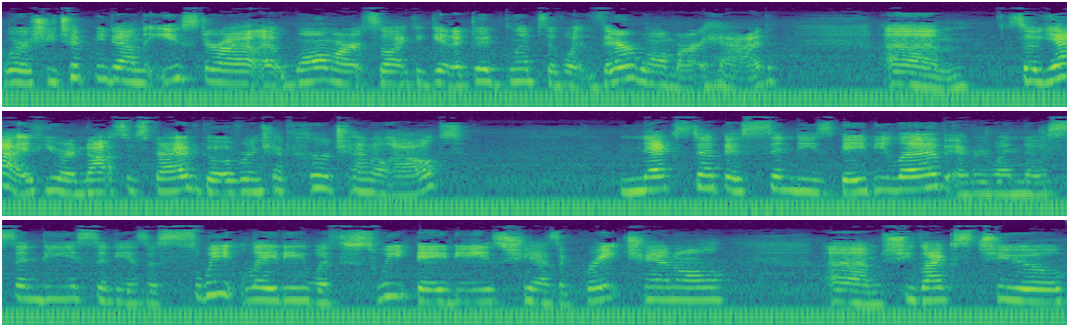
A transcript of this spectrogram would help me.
where she took me down the Easter aisle at Walmart so I could get a good glimpse of what their Walmart had. Um, so yeah, if you are not subscribed, go over and check her channel out. Next up is Cindy's Baby Love. Everyone knows Cindy. Cindy is a sweet lady with sweet babies. She has a great channel. Um, she likes to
